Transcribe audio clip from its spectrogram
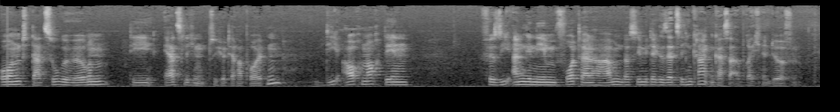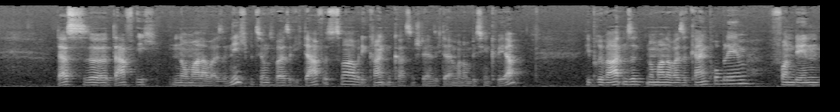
und dazu gehören die ärztlichen Psychotherapeuten, die auch noch den für sie angenehmen Vorteil haben, dass sie mit der gesetzlichen Krankenkasse abrechnen dürfen. Das äh, darf ich normalerweise nicht, beziehungsweise ich darf es zwar, aber die Krankenkassen stellen sich da immer noch ein bisschen quer. Die privaten sind normalerweise kein Problem. Von den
